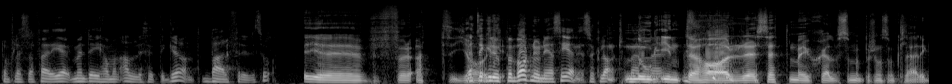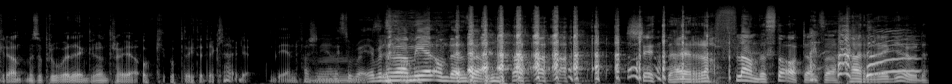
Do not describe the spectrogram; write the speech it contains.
de flesta färger, men dig har man aldrig sett i grönt. Varför är det så? Eh, för att jag... Jag tycker det är uppenbart nu när jag ser det såklart. Men, nog inte har sett mig själv som en person som klär i grönt, men så provade jag en grön tröja och upptäckte att jag klär i det. Det är en fascinerande historia. Jag vill höra mer om den sen. Shit, det här är rafflande start alltså. Herregud.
